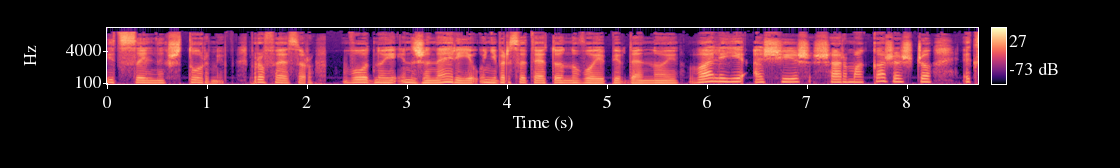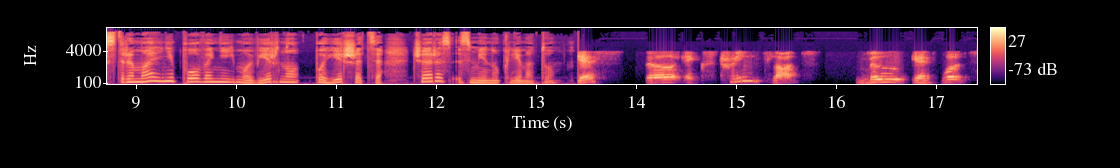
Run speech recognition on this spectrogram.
від сильних штормів. Професор водної інженерії університету нової південної валії Ашіш Шарма каже, що екстремальні повені ймовірно погіршаться через зміну клімату. Yes, the extreme floods will get worse.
